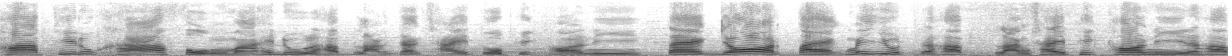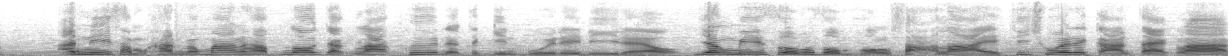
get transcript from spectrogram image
ภาพที่ลูกค้าส่งมาให้ดูนะครับ หลังจากใช้ตัวพริกธรณีแตกยอดแตกไม่หยุดนะครับ หลังใช้พริกธรณีนะครับ อันนี้สำคัญมากๆนะครับ นอกจากรากพืชเนี่ยจะกินปุ๋ยได้ดีแล้ว ยังมีส่วนผสมของสาหร่ายที่ช่วยในการแตกราก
